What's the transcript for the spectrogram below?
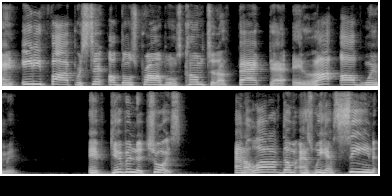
And 85% of those problems come to the fact that a lot of women, if given the choice, and a lot of them, as we have seen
